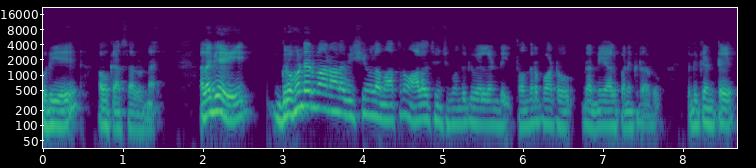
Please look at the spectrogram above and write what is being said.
గురి అయ్యే అవకాశాలు ఉన్నాయి అలాగే గృహ నిర్మాణాల విషయంలో మాత్రం ఆలోచించి ముందుకు వెళ్ళండి. తొందరపాటు నిర్ణయాలు పనికిరాదు. ఎందుకంటే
